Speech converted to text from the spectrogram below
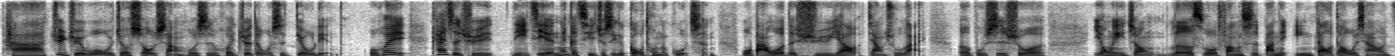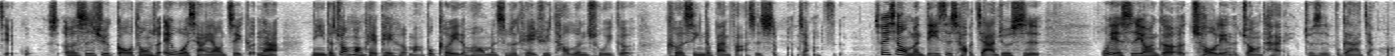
他拒绝我我就受伤，或是会觉得我是丢脸的。我会开始去理解，那个其实就是一个沟通的过程。我把我的需要讲出来，而不是说用一种勒索方式把你引导到我想要结果，而是去沟通说：“诶，我想要这个，那你的状况可以配合吗？不可以的话，我们是不是可以去讨论出一个可行的办法是什么？这样子。所以，像我们第一次吵架，就是我也是用一个臭脸的状态，就是不跟他讲话，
